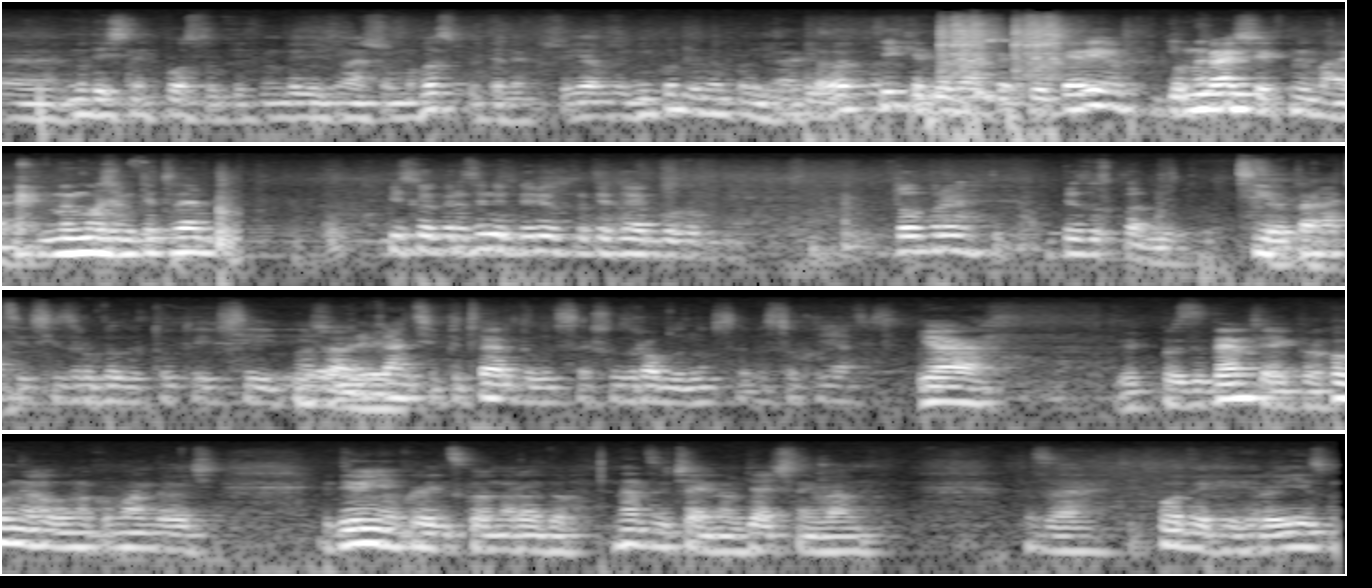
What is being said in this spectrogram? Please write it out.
е, медичних послуг, які надають в нашому госпіталі, що я вже нікуди не поїду. От тільки до наших лікарів, бо кращих немає. Ми можемо підтвердити. Післяопераційний період протягає Богу добре, без ускладнень. Всі операції всі зробили тут, і всі і американці підтвердили все, що зроблено, все високоякісно. Я, як президент, я як Верховний головнокомандувач від імені українського народу надзвичайно вдячний вам за ті подвиг і героїзм,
